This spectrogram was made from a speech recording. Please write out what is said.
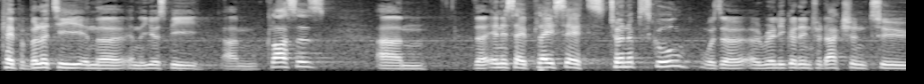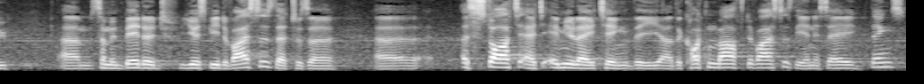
capability in the, in the USB um, classes. The NSA Playsets Turnip School was a, a really good introduction to um, some embedded USB devices. That was a, a, a start at emulating the, uh, the Cottonmouth devices, the NSA things.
